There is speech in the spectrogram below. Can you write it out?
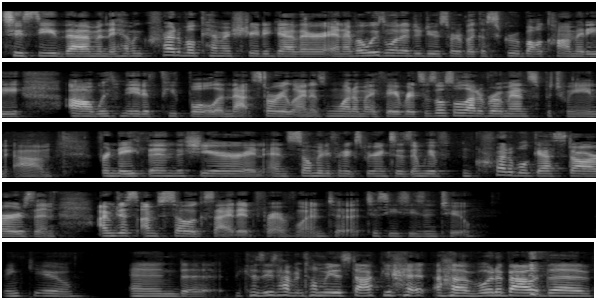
to see them. And they have incredible chemistry together. And I've always wanted to do sort of like a screwball comedy uh, with Native people. And that storyline is one of my favorites. There's also a lot of romance between um, for Nathan this year and, and so many different experiences. And we have incredible guest stars. And I'm just, I'm so excited for everyone to, to see season two. Thank you. And uh, because these haven't told me to stop yet, uh, what about the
